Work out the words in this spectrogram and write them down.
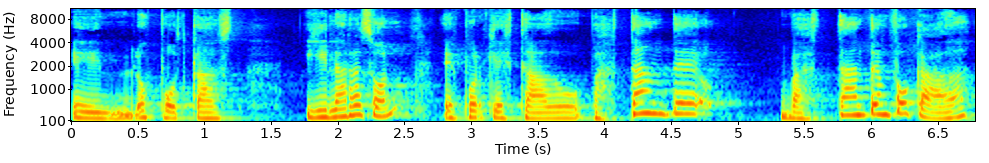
en los podcasts y la razón es porque he estado bastante, bastante enfocada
